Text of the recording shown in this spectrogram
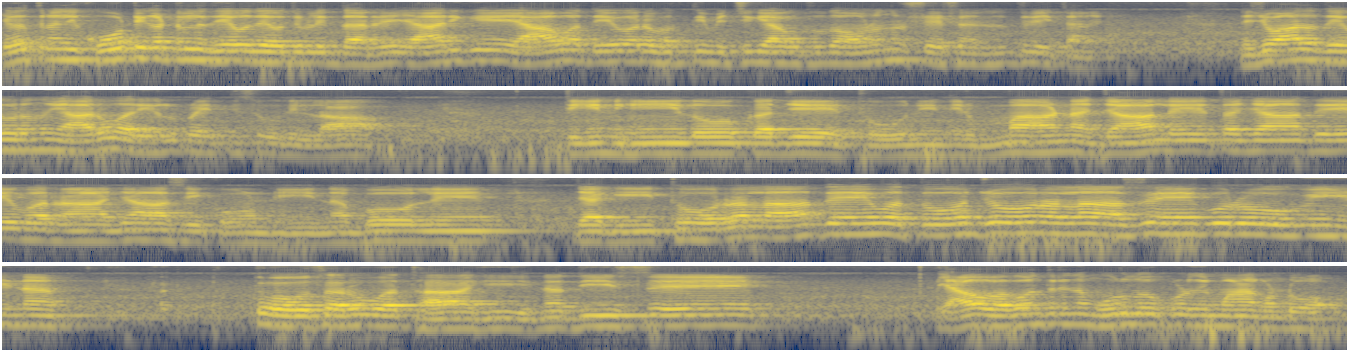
ಜಗತ್ತಿನಲ್ಲಿ ಕೋಟಿಗಟ್ಟಲೆ ದೇವದೇವತೆಗಳಿದ್ದಾರೆ. ಯಾರಿಗೆ ಯಾವ ದೇವರ ಭಕ್ತಿ ಮೆಚ್ಚುಗೆ ಆಗುತ್ತದೋ ಅವನನ್ನು ಶ್ರೇಷ್ಠನೆಂದು ತಿಳಿಯುತ್ತಾನೆ. ನಿಜವಾದ ದೇವರನ್ನು ಯಾರೂ ಅರಿಯಲು ಪ್ರಯತ್ನಿಸುವುದಿಲ್ಲ. ತೀನ್ಹಿ ಲೋಕ ಜೇಥೂನಿ ನಿರ್ಮಾಣ ಜಾಲೆ ತಜಾ ದೇವರಾಜಾಸಿ ಕೋಣಿ ನ ಬೋಲೆ ಜಗಿ ಥೋರಲ ದೇವತೋ ಜೋರಲ ಸೇ ಗುರು ವೀಣ ತೋ ಸರ್ವಥಾಹಿ ನದಿಸೆ ಯಾವ ಭಗವಂತನಿಂದ ಮೂರು ಲೋಕಗಳು ನಿರ್ಮಾಣಗೊಂಡವೋ,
